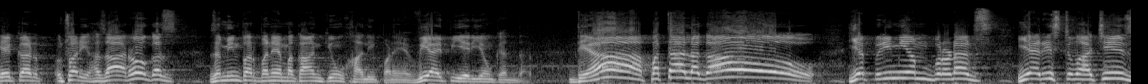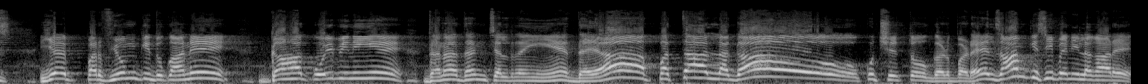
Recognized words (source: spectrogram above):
एकड़ सॉरी हज़ारों गज ज़मीन पर बने मकान क्यों खाली पड़े हैं वीआईपी एरियो के अंदर? दया, पता लगाओ! ये प्रीमियम प्रोडक्ट्स, ये रिस्ट वॉचेस ये परफ्यूम की दुकानें गाह कोई भी नहीं है। धनाधन चल रही हैं। दया, पता लगाओ। कुछ तो गड़बड़ है। इल्ज़ाम किसी पे नहीं लगा रहे।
